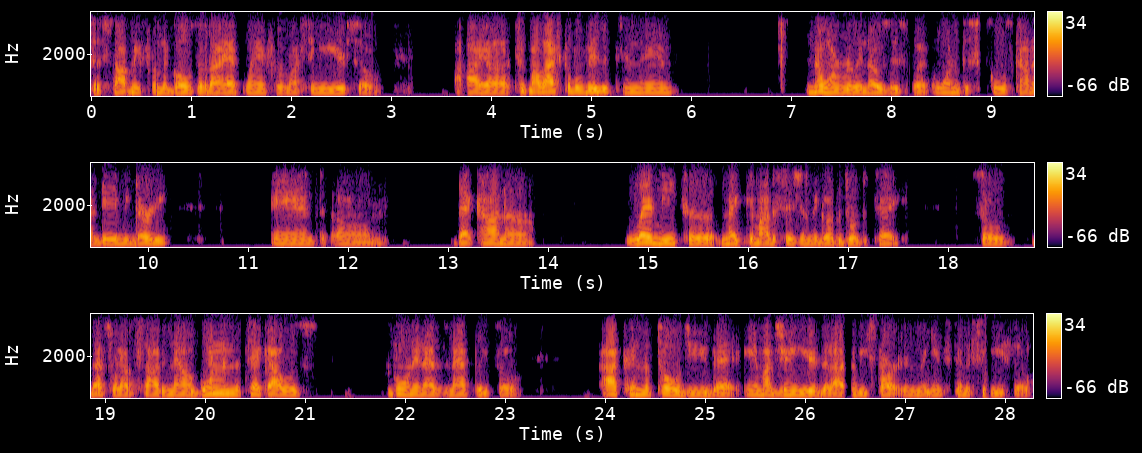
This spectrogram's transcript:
to stop me from the goals that I had planned for my senior year. So I uh, took my last couple visits, and then no one really knows this, but one of the schools kind of did me dirty, and um, that kind of led me to making my decision to go to Georgia Tech. So that's what I decided. Now going into Tech, I was going in as an athlete, so I couldn't have told you that in my junior year that I'd be starting against Tennessee. So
